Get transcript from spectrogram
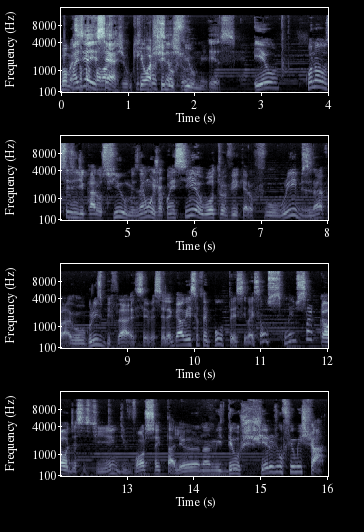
Bom, mas, mas e aí, Sérgio? O que, que eu achei do filme? Isso. Eu quando vocês indicaram os filmes, né? Um eu já conhecia, o outro eu vi que era o Gribbs, né? O Grisby, falei, ah, esse vai ser legal. E esse eu falei, puta, esse vai ser um meio sacal de assistir, hein? Divórcio italiana, me deu cheiro de um filme chato.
